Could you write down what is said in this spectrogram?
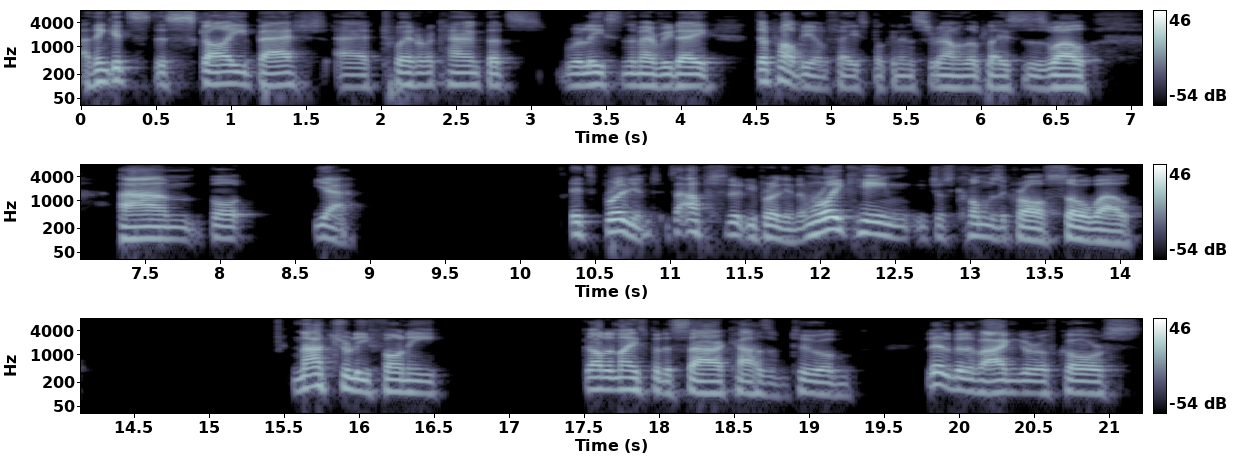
I think it's the Sky Bet uh, Twitter account that's releasing them every day. They're probably on Facebook and Instagram and other places as well. Um, but yeah, it's brilliant. It's absolutely brilliant. And Roy Keane just comes across so well. Naturally funny, got a nice bit of sarcasm to him, a little bit of anger, of course.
